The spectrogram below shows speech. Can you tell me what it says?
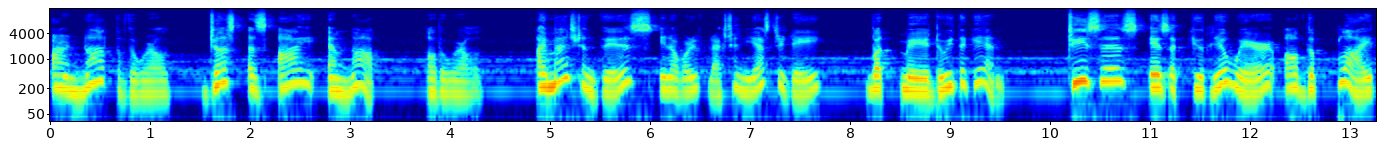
are not of the world, just as I am not of the world. I mentioned this in our reflection yesterday, but may I do it again? Jesus is acutely aware of the plight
